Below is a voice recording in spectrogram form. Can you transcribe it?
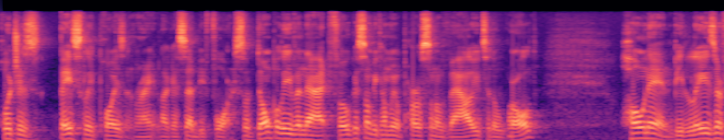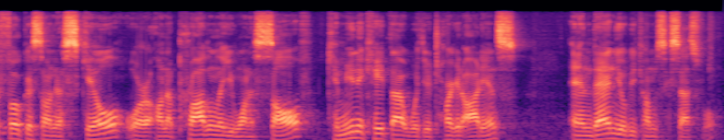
which is basically poison, right? Like I said before. So don't believe in that. Focus on becoming a person of value to the world. Hone in, be laser focused on a skill or on a problem that you want to solve. Communicate that with your target audience, and then you'll become successful.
